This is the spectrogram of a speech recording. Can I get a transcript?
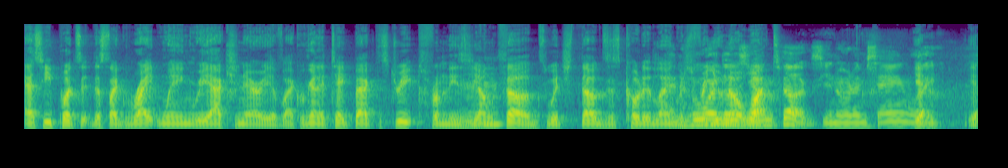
as he puts it this like right wing reactionary of like we're gonna take back the streets from these young thugs which thugs is coded Mm-hmm. Language for you know what thugs? You know what I'm saying? yeah Like yeah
